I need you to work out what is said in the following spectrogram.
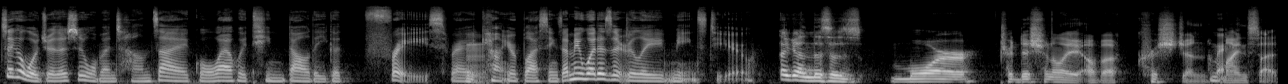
这个我觉得是我们常在国外会听到的一个 phrase，right？Count your blessings. I mean, what does it really means to you? Again, this is more traditionally of a Christian Right. mindset.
